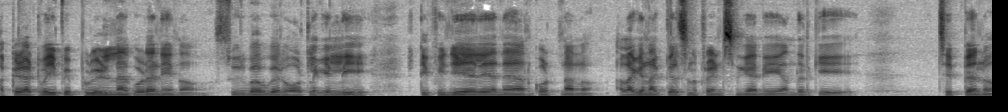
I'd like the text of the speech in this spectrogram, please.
అక్కడ అటువైపు ఎప్పుడు వెళ్ళినా కూడా నేను సూర్యబాబు గారి హోటల్కి వెళ్ళి టిఫిన్ చేయాలి అని అనుకుంటున్నాను. అలాగే నాకు తెలిసిన ఫ్రెండ్స్ని కానీ అందరికీ చెప్పాను.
